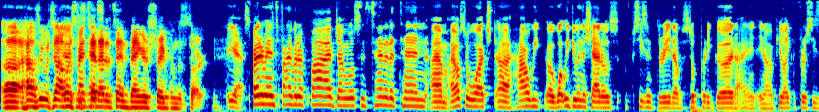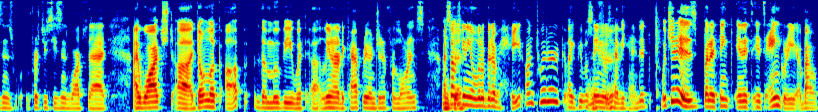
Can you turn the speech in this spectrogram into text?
Uh, with John Wilson's ten out of ten bangers straight from the start. Yeah, Spider Man's five out of five. John Wilson's ten out of ten. Um, I also watched uh, how we uh, what we do in the shadows season three. That was still pretty good. I you know if you like the first seasons, first two seasons, watch that. I watched uh, Don't Look Up, the movie with uh, Leonardo DiCaprio and Jennifer Lawrence. I saw it was getting a little bit of hate on Twitter, like people saying it was heavy handed, which it is. But I think and it's it's angry about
